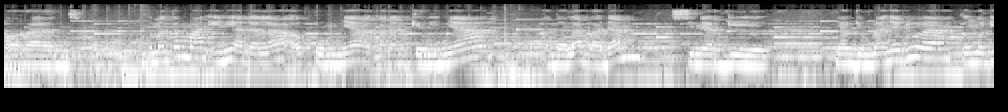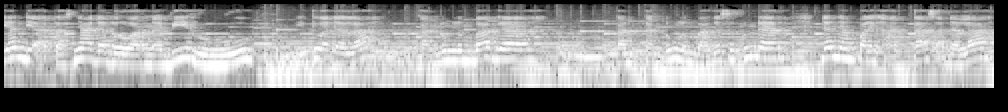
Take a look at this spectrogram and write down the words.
orange. Teman-teman, ini adalah opumnya. Kanan kirinya adalah badan sinergi yang jumlahnya dua. Kemudian di atasnya ada berwarna biru, itu adalah kandung lembaga. Kandung lembaga sekunder. Dan yang paling atas adalah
